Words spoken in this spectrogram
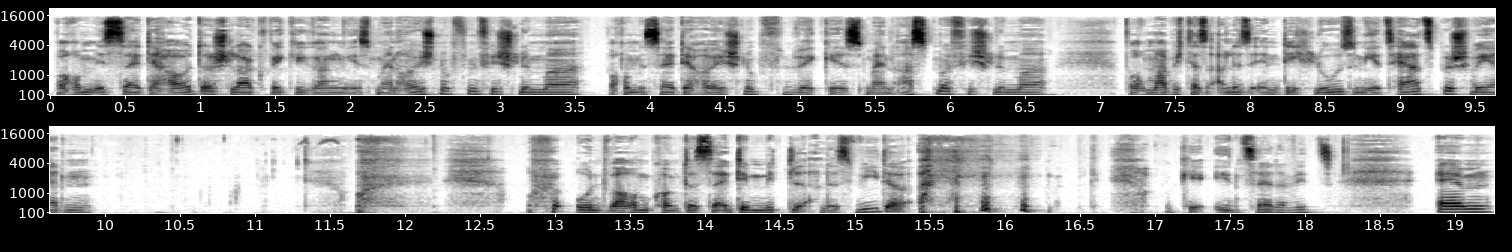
Warum ist seit der Hauterschlag weggegangen ist mein Heuschnupfen viel schlimmer? Warum ist seit der Heuschnupfen weg ist mein Asthma viel schlimmer? Warum habe ich das alles endlich los und jetzt Herzbeschwerden? Und warum kommt das seit dem Mittel alles wieder? okay, Insiderwitz. Ähm,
